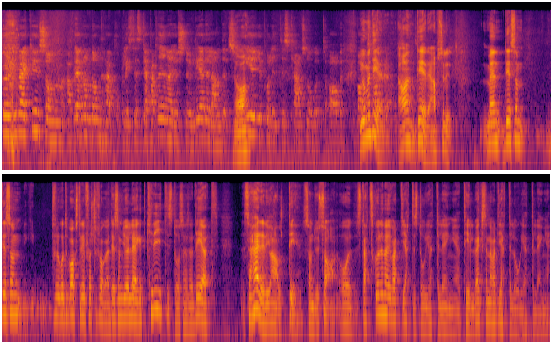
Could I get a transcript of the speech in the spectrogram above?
För det verkar ju som att även om de här populistiska partierna just nu leder landet så ja. är ju politisk kaos något av ett Jo, men det är det. Ja, det är det. Absolut. Men det som, det som, för att gå tillbaka till din första fråga, det som gör läget kritiskt då, så här, det är att så här är det ju alltid, som du sa. Och statsskulden har ju varit jättestor jättelänge. Tillväxten har varit jättelåg jättelänge.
